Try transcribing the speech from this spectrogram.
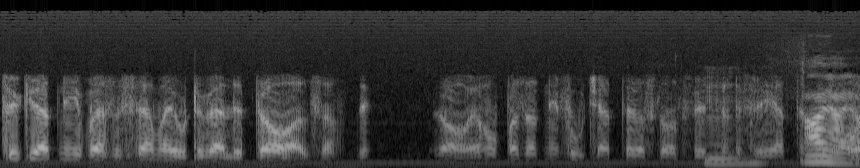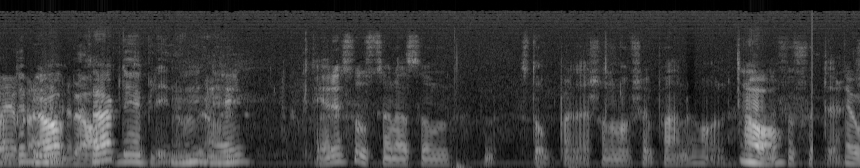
tycker att ni på SSM har gjort det väldigt bra alltså. Det bra, och jag hoppas att ni fortsätter att slåss för yttrandefriheten. Ja, ja, ja, ju det blir Ja, bra. tack. Det blir nog Mm, bra. hej. Är det sossarna som stoppar där som de har försökt på andra håll? Ja. Jo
